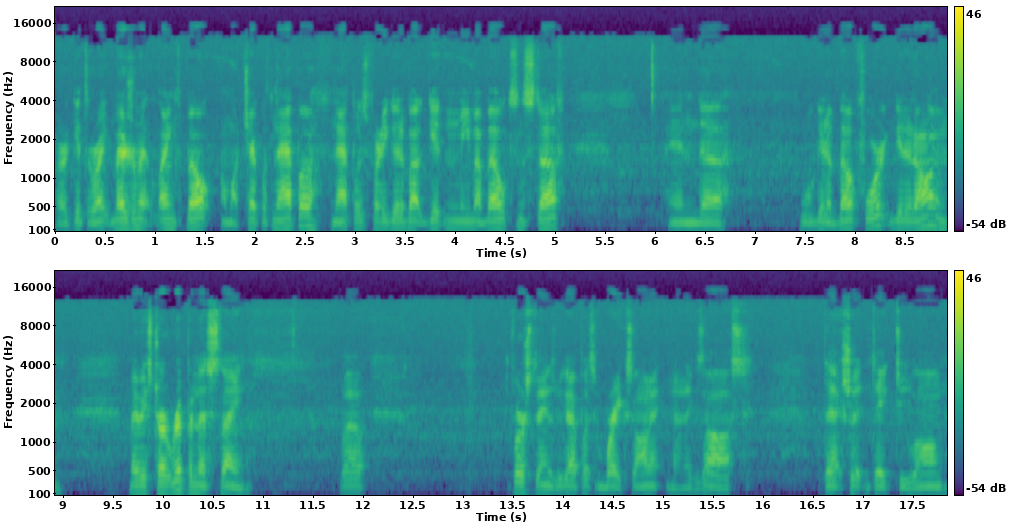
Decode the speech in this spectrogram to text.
or get the right measurement length belt. I'm going to check with Napa. Napa's pretty good about getting me my belts and stuff. and uh, we'll get a belt for it get it on and maybe start ripping this thing. Well, first thing is we got to put some brakes on it and an exhaust. That shouldn't take too long.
